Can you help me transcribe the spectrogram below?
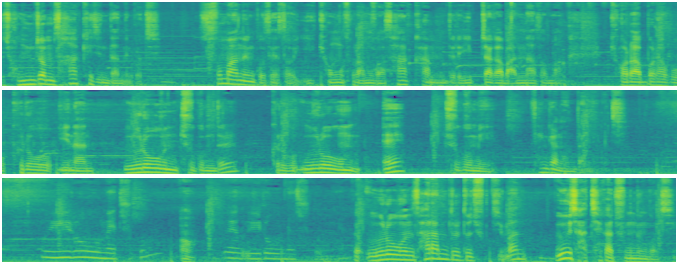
점점 사악해진다는 거지. 수많은 곳에서 이 경솔함과 사악함들의 입자가 만나서 막 결합을 하고 그로 인한 의로운 죽음들 그리고 의로움의 죽음이 생겨난다는 거지. 의로움의 죽음? 어. 왜 의로움의 죽음이야? 그러니까 의로운 사람들도 죽지만 의 자체가 죽는 거지.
